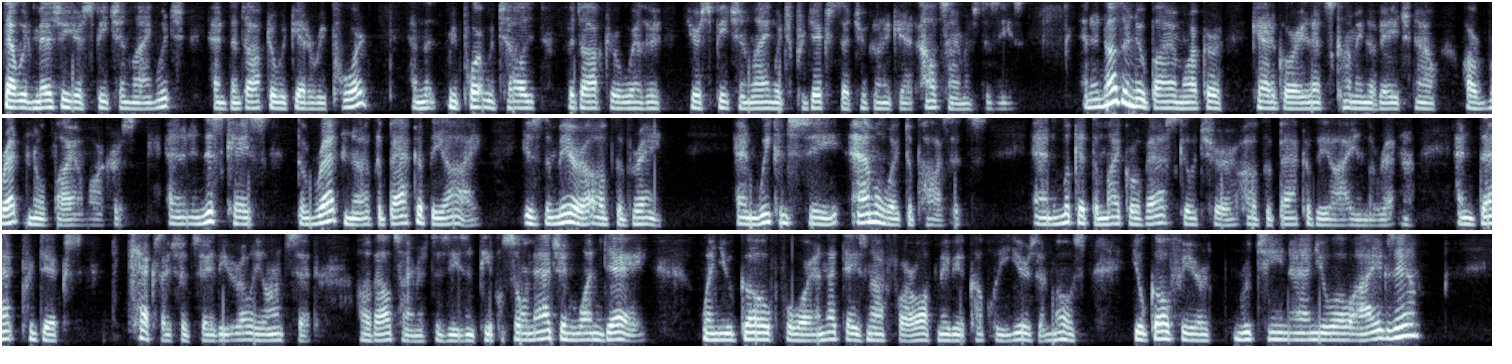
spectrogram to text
that would measure your speech and language, and the doctor would get a report and the report would tell the doctor whether your speech and language predicts that you're going to get Alzheimer's disease. And another new biomarker category that's coming of age now are retinal biomarkers. And in this case, the retina, the back of the eye, is the mirror of the brain. And we can see amyloid deposits and look at the microvasculature of the back of the eye in the retina. And that predicts, detects, I should say, the early onset of Alzheimer's disease in people. So imagine one day when you go for, and that day is not far off, maybe a couple of years at most, you'll go for your routine annual eye exam.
